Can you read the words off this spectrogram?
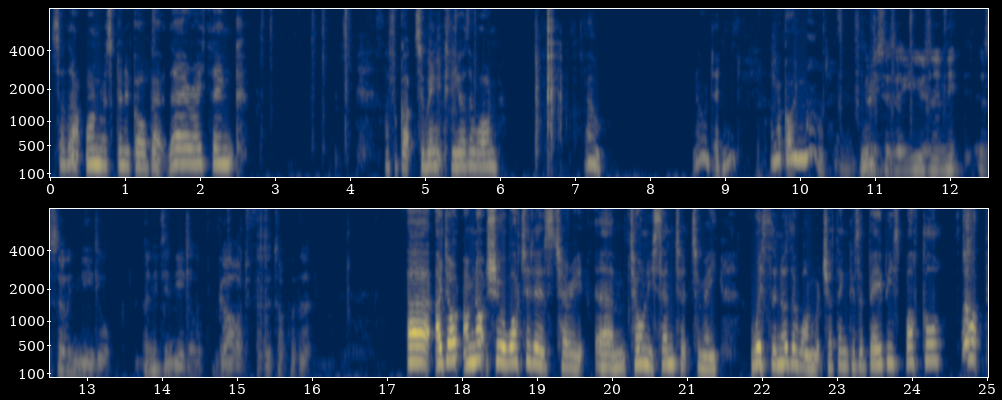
So that one was going to go about there, I think. I forgot to ink the other one. Oh. No, I didn't. Am I going mad? Mary says, are you using a, knit, a sewing needle, a knitting needle guard for the top of the... Uh, I don't. I'm not sure what it is, Terry. Um, Tony sent it to me with another one, which I think is a baby's bottle top.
